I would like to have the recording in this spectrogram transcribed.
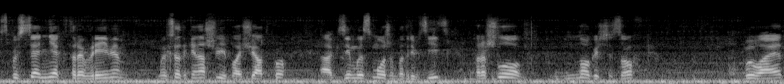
спустя некоторое время мы все-таки нашли площадку, а, где мы сможем подрептить. Прошло много часов. Бывает.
